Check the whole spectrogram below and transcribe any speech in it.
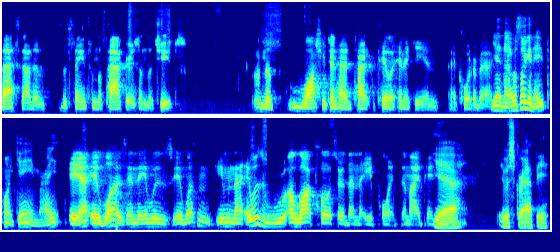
best out of the Saints and the Packers and the Chiefs. And the Washington had Ty, Taylor Heinicke in at quarterback. Yeah, that was like an eight point game, right? Yeah, it was, and it was. It wasn't even that. It was a lot closer than the eight points, in my opinion. Yeah, it was scrappy.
